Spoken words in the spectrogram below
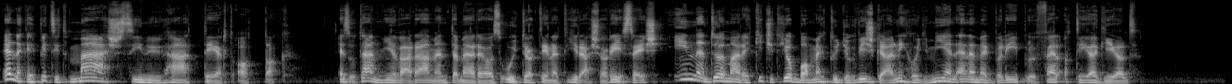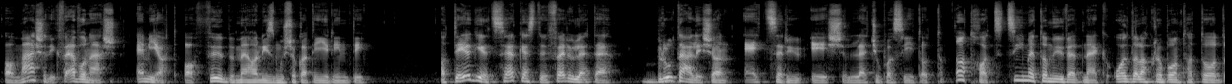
ennek egy picit más színű háttért adtak. Ezután nyilván rámentem erre az új történet írása részre, és innentől már egy kicsit jobban meg tudjuk vizsgálni, hogy milyen elemekből épül fel a Tail Guild. A második felvonás emiatt a főbb mechanizmusokat érinti. A Tailgate szerkesztő felülete brutálisan egyszerű és lecsupaszított. Adhatsz címet a művednek, oldalakra bonthatod,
